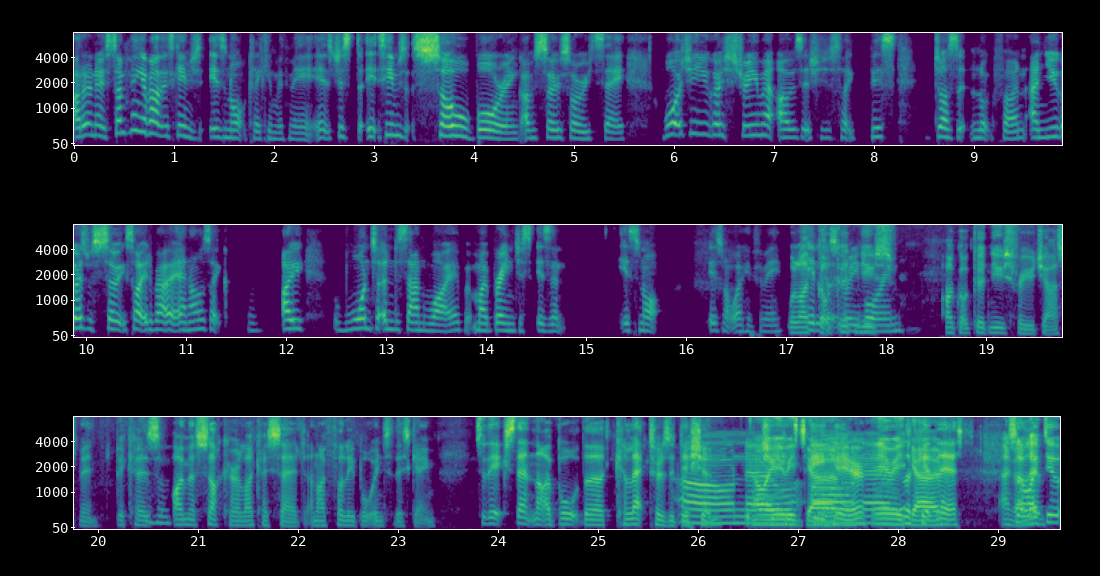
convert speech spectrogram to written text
I don't know. Something about this game just is not clicking with me. It's just it seems so boring. I'm so sorry to say. Watching you guys stream it, I was actually just like, this doesn't look fun. And you guys were so excited about it, and I was like, I want to understand why, but my brain just isn't. It's not. It's not working for me. Well, I've it got good really news. Boring. I've got good news for you, Jasmine, because mm-hmm. I'm a sucker, like I said, and I fully bought into this game to the extent that I bought the collector's edition. Oh no! Oh, here we go. Here, no. here we Look go. at this. Hang so on, let, I do.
